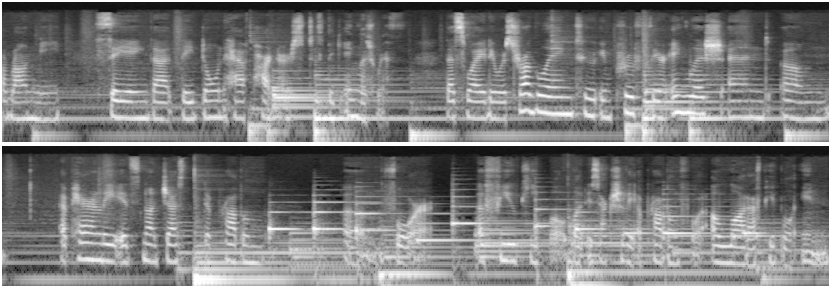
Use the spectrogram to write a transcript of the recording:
around me saying that they don't have partners to speak English with. That's why they were struggling to improve their English and apparently it's not just the problem um, for a few people, but it's actually a problem for a lot of people in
